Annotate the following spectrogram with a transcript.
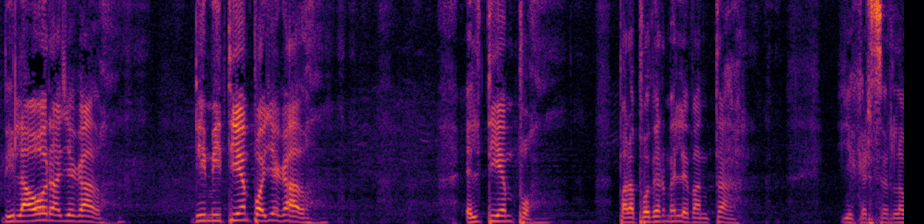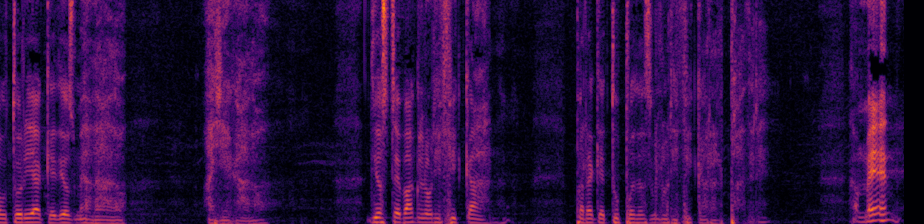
Di la hora ha llegado. Di mi tiempo ha llegado el tiempo para poderme levantar y ejercer la autoridad que Dios me ha dado ha llegado. Dios te va a glorificar para que tú puedas glorificar al Padre. Amén.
